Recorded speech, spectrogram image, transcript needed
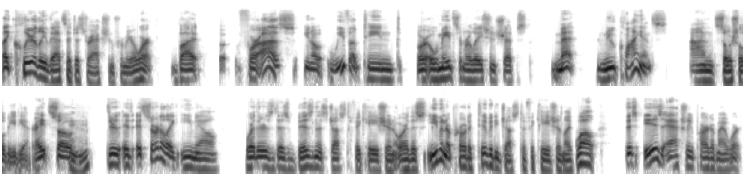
like clearly that's a distraction from your work. But uh, for us, you know, we've obtained or made some relationships, met new clients on social media, right? So mm-hmm. there, it, it's sort of like email where there's this business justification or this even a productivity justification like well this is actually part of my work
